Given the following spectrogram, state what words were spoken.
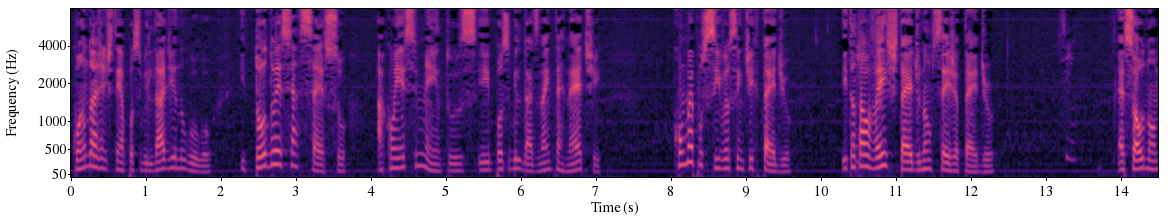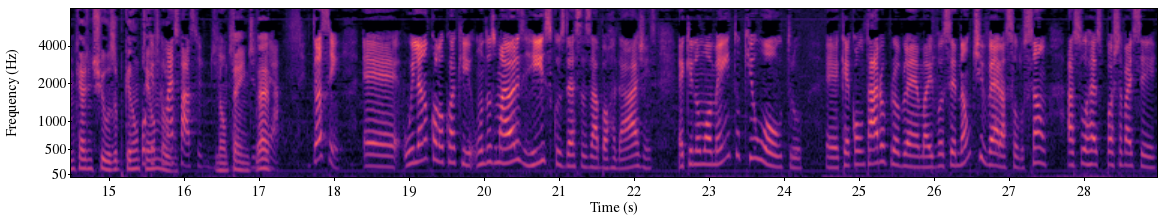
quando a gente tem a possibilidade de ir no Google e todo esse acesso a conhecimentos e possibilidades na internet, como é possível sentir tédio? Então Sim. talvez tédio não seja tédio. Sim. É só o nome que a gente usa porque não porque tem um nome. mais fácil de, não de, tem. De é. Então assim, é, o William colocou aqui, um dos maiores riscos dessas abordagens é que no momento que o outro é, quer contar o problema e você não tiver a solução, a sua resposta vai ser:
